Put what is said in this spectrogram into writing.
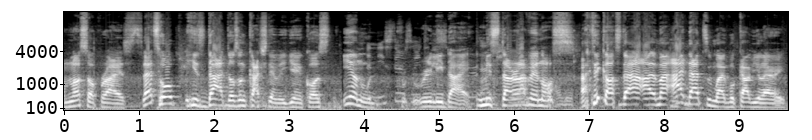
I'm not surprised. Let's hope his dad doesn't catch them again, cause Ian would really die. Mr. Ravenous. I think I'll start. I might add that to my vocabulary.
